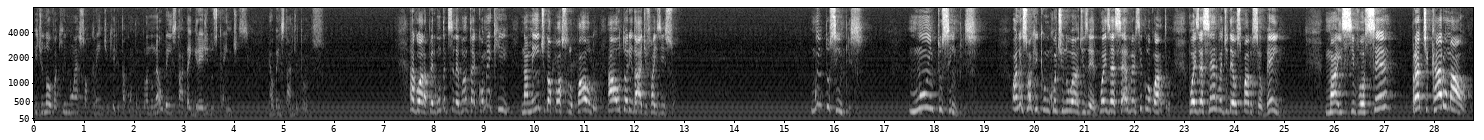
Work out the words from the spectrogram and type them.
E, de novo, aqui não é só crente que ele está contemplando, não é o bem-estar da igreja e dos crentes, é o bem-estar de todos. Agora, a pergunta que se levanta é: como é que, na mente do apóstolo Paulo, a autoridade faz isso? Muito simples. Muito simples. Olha só o que continua a dizer. Pois é serva, versículo 4. Pois é serva de Deus para o seu bem, mas se você praticar o mal,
